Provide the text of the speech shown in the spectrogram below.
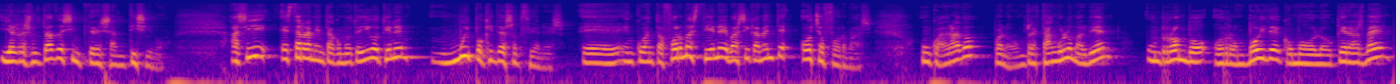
Y el resultado es interesantísimo. Así, esta herramienta, como te digo, tiene muy poquitas opciones. Eh, en cuanto a formas, tiene básicamente ocho formas. Un cuadrado, bueno, un rectángulo más bien, un rombo o romboide, como lo quieras ver,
